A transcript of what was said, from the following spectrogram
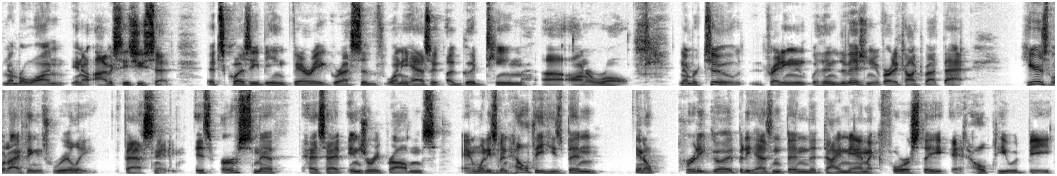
number one, you know, obviously, as you said, it's Kwesi being very aggressive when he has a, a good team uh, on a roll. Number two, trading within the division. You've already talked about that. Here's what I think is really fascinating: is Irv Smith has had injury problems, and when he's been healthy, he's been you know pretty good, but he hasn't been the dynamic force they had hoped he would be.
